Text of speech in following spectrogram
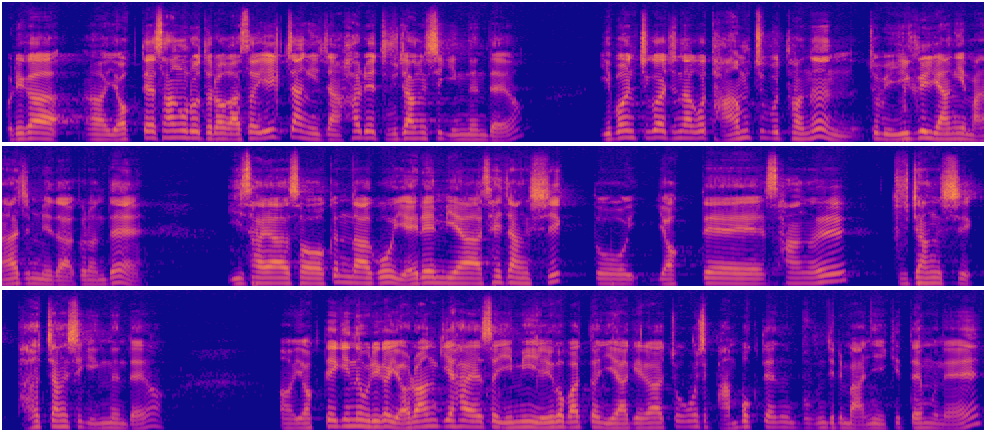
우리가 어, 역대상으로 들어가서 1장, 2장 하루에 두 장씩 읽는데요. 이번 주가 지나고 다음 주부터는 좀 읽을 양이 많아집니다. 그런데 이사야서 끝나고 예레미야 세 장씩 또 역대상을 두 장씩 다섯 장씩 읽는데요. 어, 역대기는 우리가 열왕기 하에서 이미 읽어봤던 이야기가 조금씩 반복되는 부분들이 많이 있기 때문에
